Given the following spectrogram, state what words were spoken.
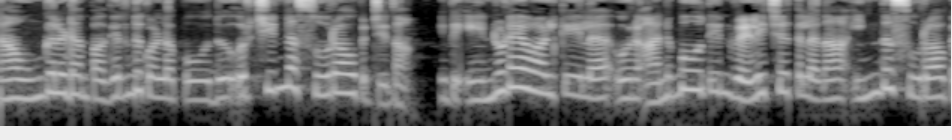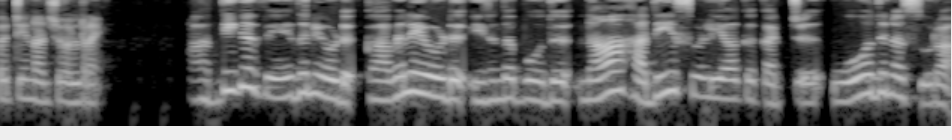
நான் உங்களிடம் பகிர்ந்து கொள்ள போவது ஒரு சின்ன சூறாவை பற்றி தான். இது என்னுடைய வாழ்க்கையில் ஒரு அனுபவத்தின் வெளிச்சத்தில் தான் இந்த சூறாவை பற்றி நான் சொல்கிறேன் அதிக வேதனையோடு கவலையோடு இருந்தபோது நான் ஹதீஸ் வழியாக கற்று ஓதின சூறா.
